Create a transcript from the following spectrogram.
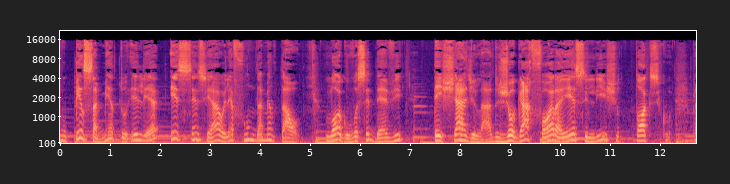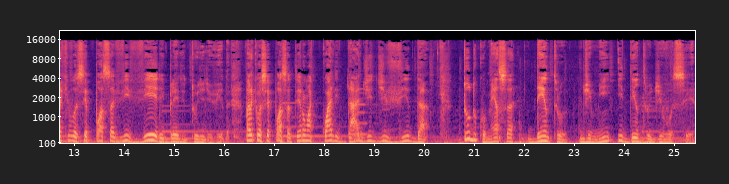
o pensamento ele é essencial, ele é fundamental. Logo, você deve deixar de lado, jogar fora esse lixo tóxico, para que você possa viver em plenitude de vida, para que você possa ter uma qualidade de vida. Tudo começa dentro de mim e dentro de você.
